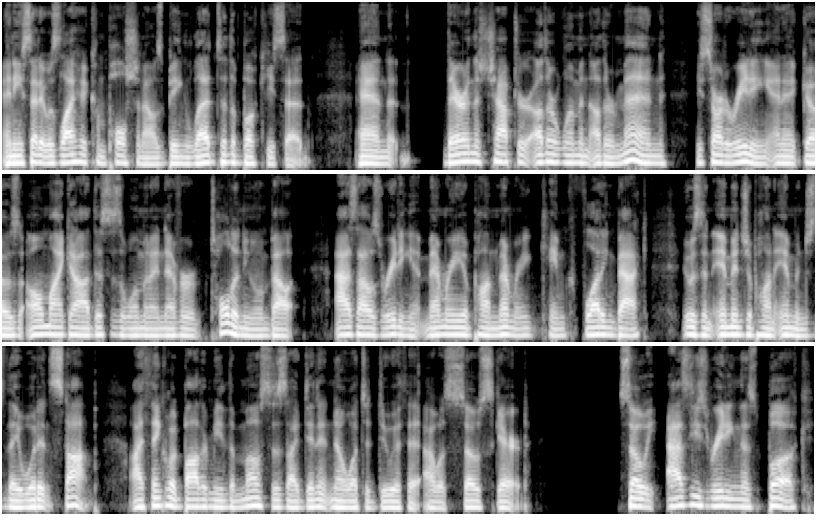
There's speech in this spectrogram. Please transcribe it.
And he said it was like a compulsion. I was being led to the book, he said. And there in this chapter, Other Women, Other Men, he started reading and it goes, Oh my God, this is a woman I never told anyone about. As I was reading it, memory upon memory came flooding back. It was an image upon image. They wouldn't stop. I think what bothered me the most is I didn't know what to do with it. I was so scared. So as he's reading this book,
